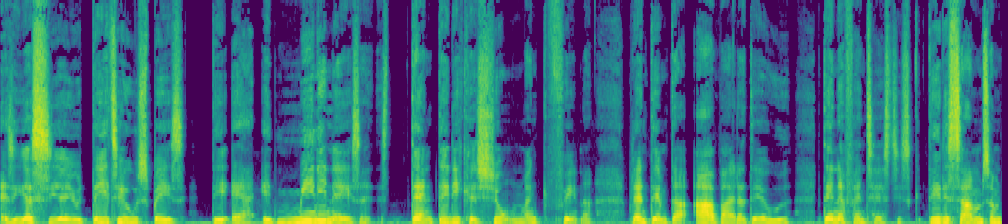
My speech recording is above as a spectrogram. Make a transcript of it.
Altså jeg siger jo, DTU Space, det er et mini-NASA. Den dedikation, man finder blandt dem, der arbejder derude, den er fantastisk. Det er det samme, som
